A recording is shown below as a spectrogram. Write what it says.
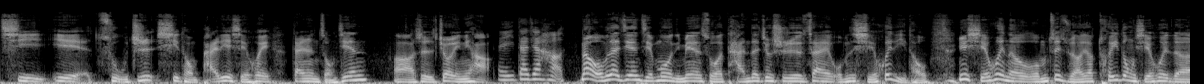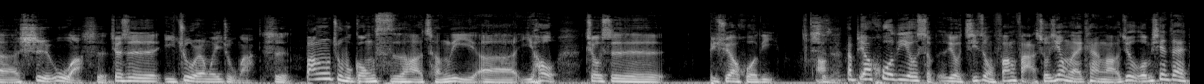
企业组织系统排列协会担任总监。啊，是 Joy，你好，哎，大家好。那我们在今天节目里面所谈的，就是在我们的协会里头，因为协会呢，我们最主要要推动协会的事务啊，是就是以助人为主嘛，是帮助公司哈成立呃以后就是必须要获利，是的。那要获利有什么？有几种方法？首先我们来看啊，就我们现在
